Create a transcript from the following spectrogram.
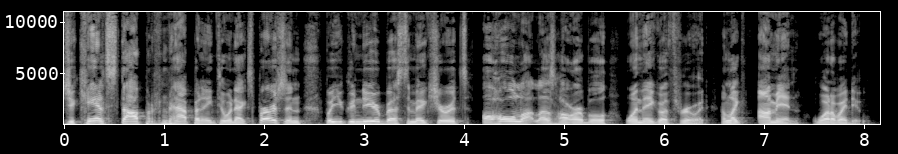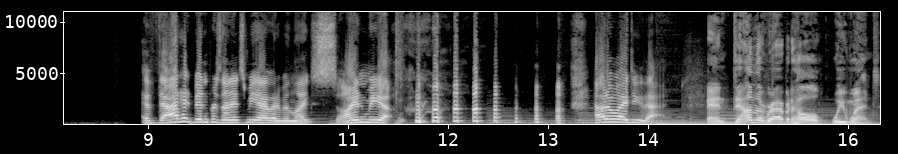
You can't stop it from happening to a next person, but you can do your best to make sure it's a whole lot less horrible when they go through it. I'm like, I'm in. What do I do? If that had been presented to me, I would have been like, sign me up. How do I do that? And down the rabbit hole we went.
